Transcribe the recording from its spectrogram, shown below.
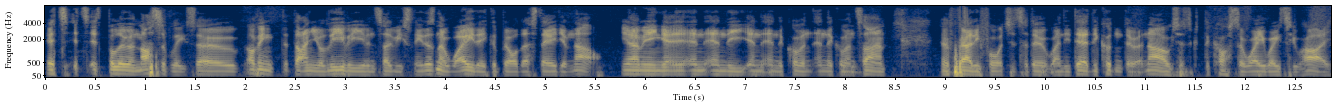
it's it's it's ballooned massively. So I think that Daniel Levy even said recently, there's no way they could build their stadium now. You know, what I mean, in in the in, in the current in the current time know, fairly fortunate to do it when they did. They couldn't do it now. It's just the costs are way, way too high.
